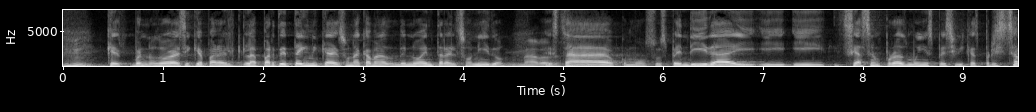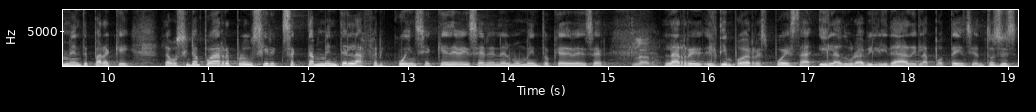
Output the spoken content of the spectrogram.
uh -huh. que, bueno, no voy a decir que para el, la parte técnica es una cámara donde no entra el sonido, Nada está sonido. como suspendida y, y, y, se hacen pruebas muy específicas precisamente para que la bocina pueda reproducir exactamente la frecuencia que debe ser en el momento que debe ser, claro. la, el tiempo de respuesta y la durabilidad y la potencia. Entonces,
